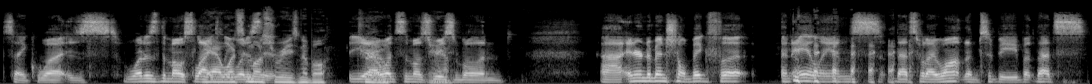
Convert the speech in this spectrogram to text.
It's like, what is what is the most likely? yeah, what's what the is most it? reasonable? Yeah, True. what's the most Yeah. reasonable? And uh, interdimensional Bigfoot and aliens. that's what I want them to be, but that's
